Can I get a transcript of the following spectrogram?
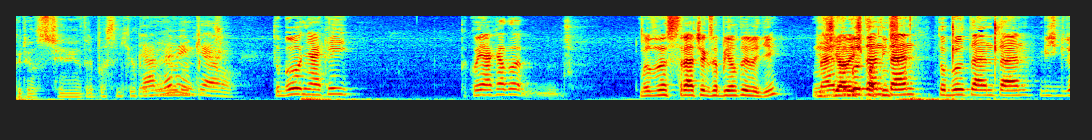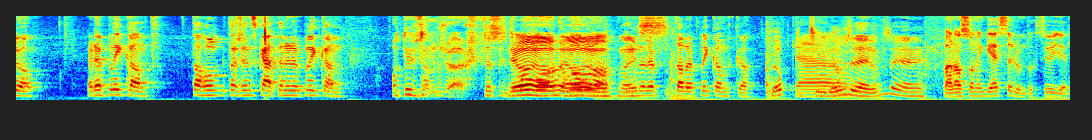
Kdo z černého trpaslíka? Já nevím, kámo. To byl nějaký Takový nějaká ta... No ten stráček zabíjel ty lidi? Ne, to byl ten, ten, to byl ten, ten, víš kdo? Replikant. Ta, hol, ta ženská, ten replikant. A ty zemřeš. Přesně to Jo, bylo, jo, to jo, bylo, jo, ten nice. rep, ta replikantka. Do piči, Já- dobře, dobře. Panasonic G7, to chci vidět.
